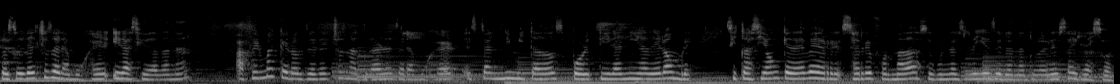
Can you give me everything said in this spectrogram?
Los derechos de la mujer y la ciudadana, afirma que los derechos naturales de la mujer están limitados por tiranía del hombre, situación que debe ser reformada según las leyes de la naturaleza y razón.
